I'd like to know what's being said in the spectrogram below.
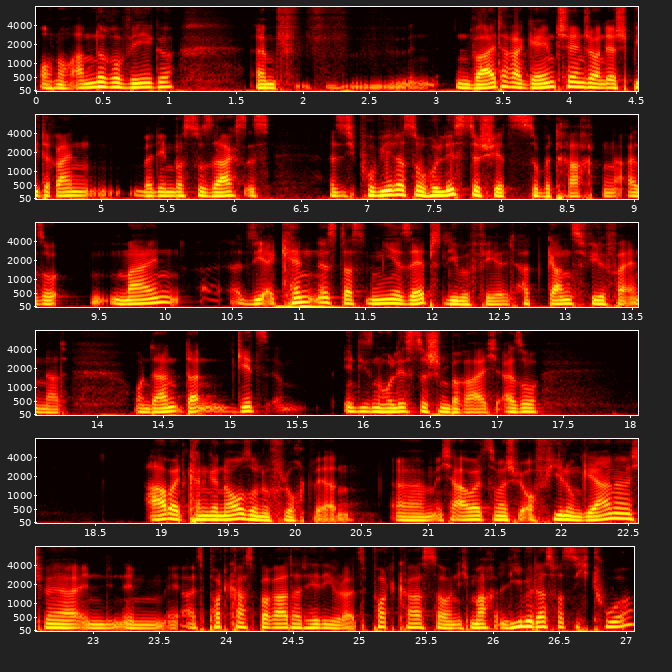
auch noch andere Wege. Ähm, ein weiterer Gamechanger, und der spielt rein bei dem, was du sagst, ist, also ich probiere das so holistisch jetzt zu betrachten. Also mein die Erkenntnis, dass mir Selbstliebe fehlt, hat ganz viel verändert. Und dann, dann geht es in diesen holistischen Bereich. Also Arbeit kann genauso eine Flucht werden. Ähm, ich arbeite zum Beispiel auch viel und gerne. Ich bin ja in, in, als Podcastberater tätig oder als Podcaster und ich mache, liebe das, was ich tue,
